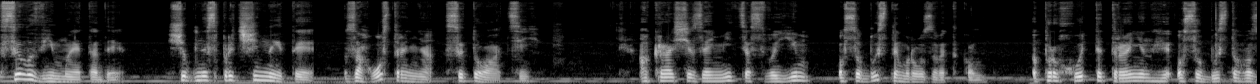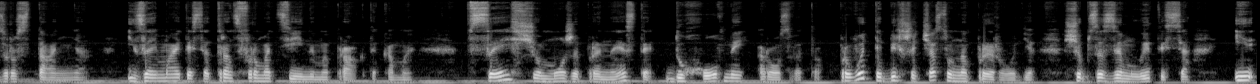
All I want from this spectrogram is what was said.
силові методи, щоб не спричинити загострення ситуацій. А краще займіться своїм особистим розвитком, проходьте тренінги особистого зростання і займайтеся трансформаційними практиками. Все, що може принести духовний розвиток. Проводьте більше часу на природі, щоб заземлитися і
